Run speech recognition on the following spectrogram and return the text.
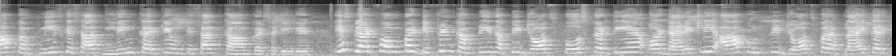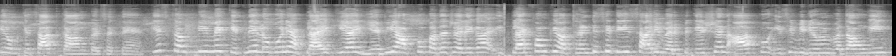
आप कंपनीज़ के साथ लिंक करके उनके साथ काम कर सकेंगे। इस पर डिफरेंट कंपनीज़ अपनी जॉब्स पोस्ट करती हैं और डायरेक्टली आप उनकी जॉब्स पर अप्लाई करके उनके साथ काम कर सकते हैं। किस कंपनी में कितने लोगों ने अप्लाई किया, ये भी आपको पता चलेगा। इस प्लेटफॉर्म की ऑथेंटिसिटी सारी वेरिफिकेशन आपको इसी वीडियो में बताऊँगी।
